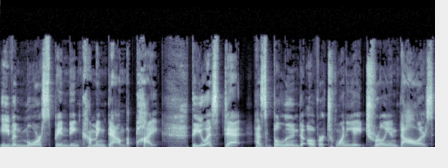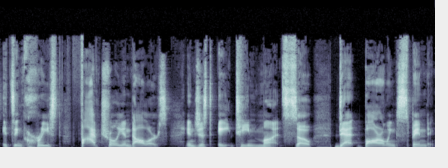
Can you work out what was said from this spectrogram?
even more spending coming down the pike. The U.S. debt has ballooned to over $28 trillion. It's increased $5 trillion in just 18 months. So, debt, borrowing, spending.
